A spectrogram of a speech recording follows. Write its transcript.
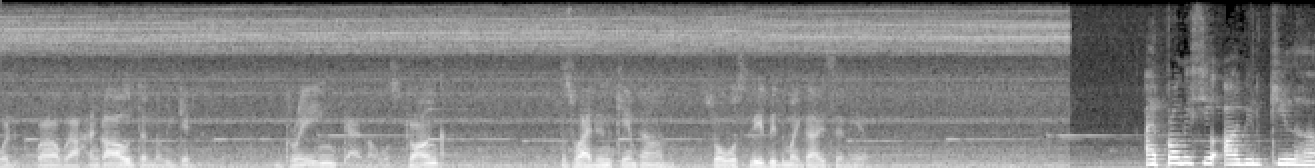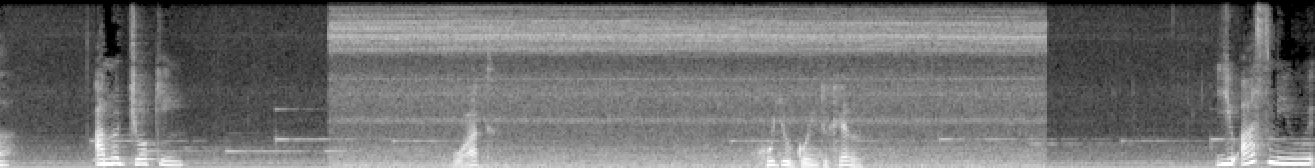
we uh, we hang out and we get drink, and I was drunk. That's why I didn't came down. So I was sleep with my guys in here. I promise you I will kill her. I'm not joking. What? Who you going to kill? You asked me.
